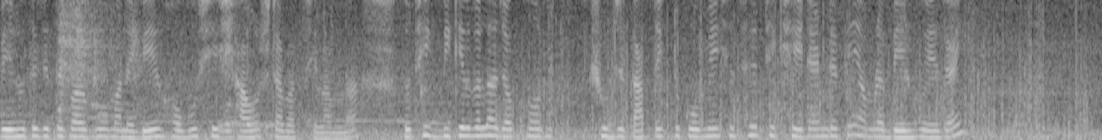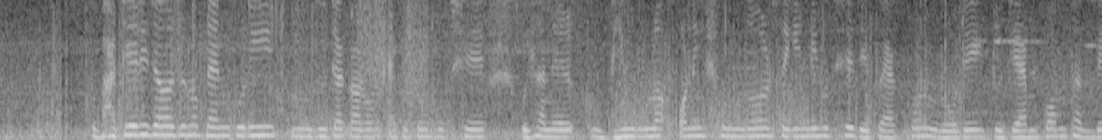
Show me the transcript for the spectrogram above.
বের হতে যেতে পারব মানে বের হব সে সাহসটা পাচ্ছিলাম না। তো ঠিক বিকেলবেলা যখন সূর্যের তাপটা একটু কমে এসেছে ঠিক সেই টাইমটাতেই আমরা বের হয়ে যাই। তো ভাটিয়ারি যাওয়ার জন্য প্ল্যান করি দুইটা কারণ। একে তো হচ্ছে ওইখানের ভিউগুলো অনেক সুন্দর। সেকেন্ডলি হচ্ছে যেহেতু এখন রোডে একটু জ্যাম কম থাকবে,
